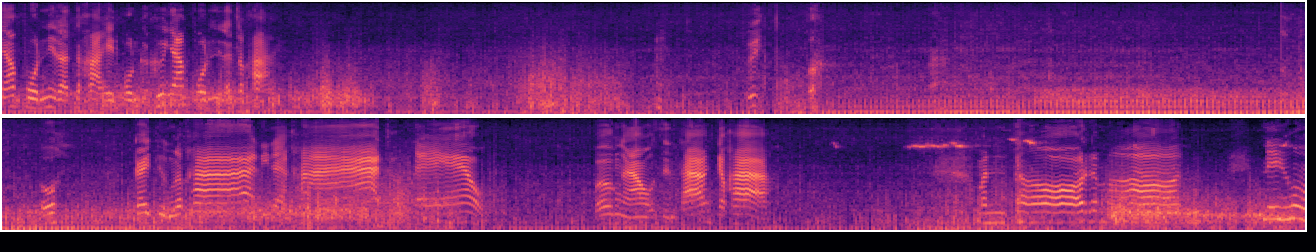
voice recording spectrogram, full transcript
ยามฝนนี่แหละเจ้าค่ะเหตุผลก็คือยามฝนนี่แหละเจ้าค่ะเฮ้ยโอ้ยใกล้ถึงแล้วค่ะ นี่แหละค่ะ ถึงแล้ว เบิ้งเงาเส้นทางเจ้าค่ะ มันทรมานในหั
